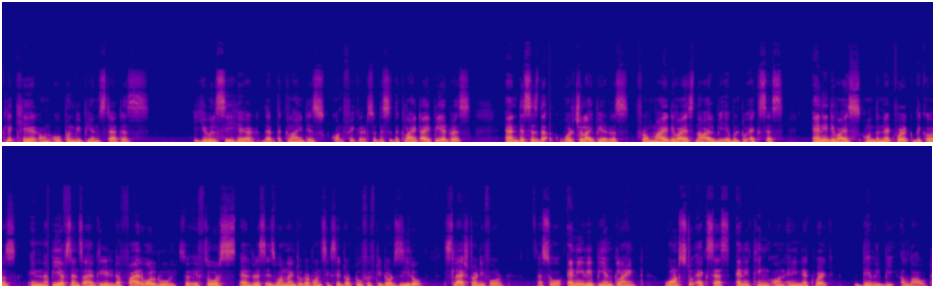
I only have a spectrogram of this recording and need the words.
Click here on open VPN status. You will see here that the client is configured. So this is the client IP address and this is the virtual IP address from my device. Now I'll be able to access any device on the network because in pfSense I have created a firewall rule. So if source address is 192.168.250.0 slash 24, uh, so any VPN client wants to access anything on any network, they will be allowed.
